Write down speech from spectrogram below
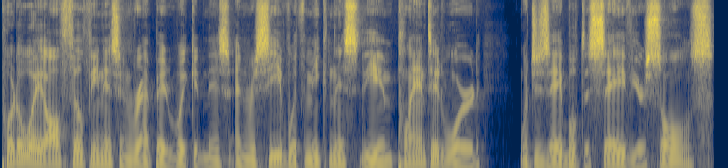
Put away all filthiness and rampant wickedness, and receive with meekness the implanted word, which is able to save your souls.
